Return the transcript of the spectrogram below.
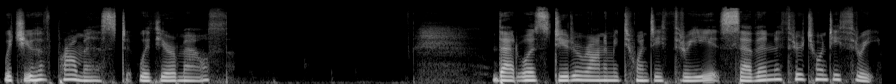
which you have promised with your mouth. That was Deuteronomy 23 7 through 23.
